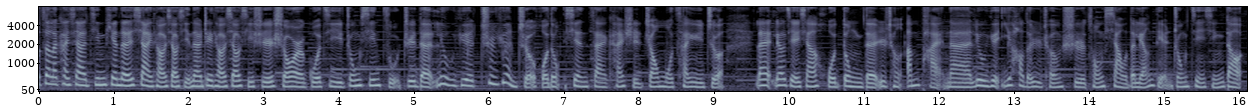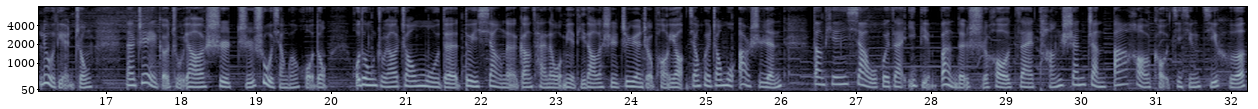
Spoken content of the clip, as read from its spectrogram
再来看一下今天的下一条消息。那这条消息是首尔国际中心组织的六月志愿者活动，现在开始招募参与者。来了解一下活动的日程安排。那六月一号的日程是从下午的两点钟进行到六点钟。那这个主要是植树相关活动。活动主要招募的对象呢，刚才呢我们也提到了是志愿者朋友，将会招募二十人。当天下午会在一点半的时候在唐山站八号口进行集合。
